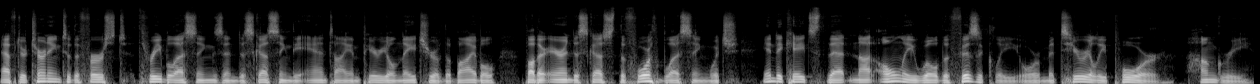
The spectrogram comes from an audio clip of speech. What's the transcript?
After turning to the first three blessings and discussing the anti imperial nature of the Bible, Father Aaron discussed the fourth blessing, which indicates that not only will the physically or materially poor hungry,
